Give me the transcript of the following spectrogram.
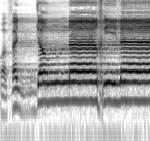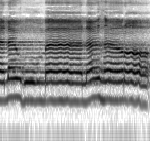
وفجرنا خلالهما نهرًا.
